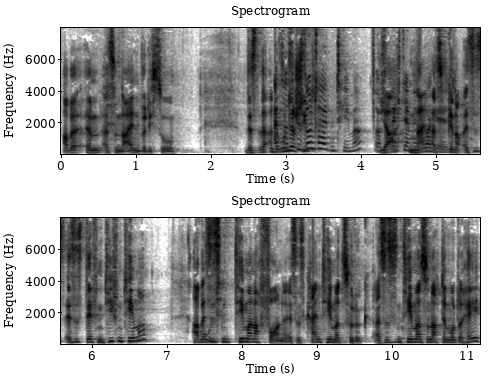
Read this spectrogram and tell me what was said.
Aber ähm, also nein, würde ich so. Das, der also ist Gesundheit ein Thema? Ja, nein, also Geld? genau, es ist, es ist definitiv ein Thema. Aber es Gut. ist ein Thema nach vorne, es ist kein Thema zurück. Also es ist ein Thema so nach dem Motto, hey,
